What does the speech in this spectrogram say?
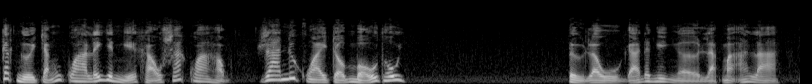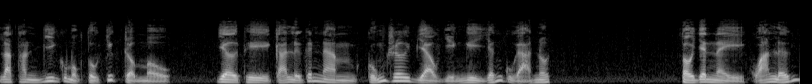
Các người chẳng qua lấy danh nghĩa khảo sát khoa học, ra nước ngoài trộm mộ thôi. Từ lâu gã đã nghi ngờ Lạc Ma Á La là thành viên của một tổ chức trộm mộ. Giờ thì cả Lữ Cánh Nam cũng rơi vào diện nghi vấn của gã nốt. Tội danh này quá lớn,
